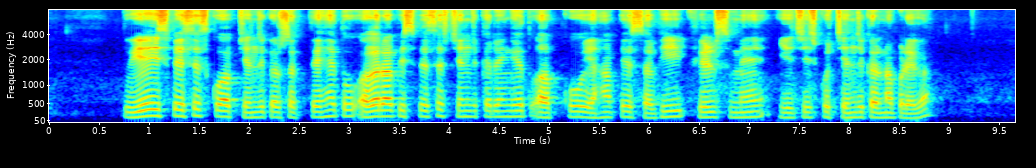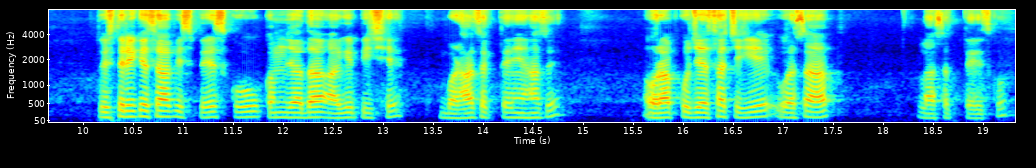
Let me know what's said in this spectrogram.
तो ये स्पेसेस को आप चेंज कर सकते हैं। तो अगर आप स्पेसेस चेंज करेंगे तो आपको यहाँ पे सभी फील्ड्स में ये चीज़ को चेंज करना पड़ेगा। तो इस तरीके से आप स्पेस को कम ज़्यादा आगे पीछे बढ़ा सकते हैं यहाँ से, और आपको जैसा चाहिए वैसा आप ला सकते हैं इसको।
